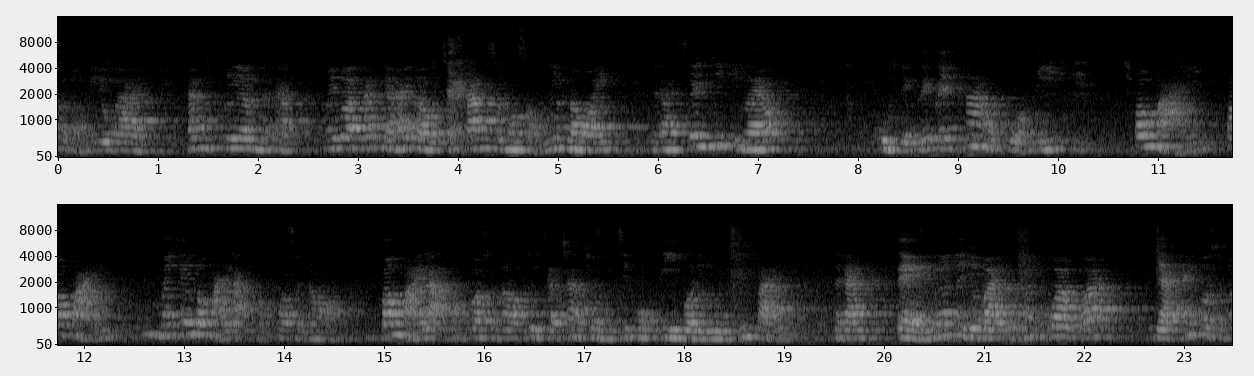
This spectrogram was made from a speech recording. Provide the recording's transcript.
เสนอนโยบายท่านทุกเรื่องนะคะ ไม่ว่าท่านจะให้เราจัดตั้งสโมสรเรื่องน้อยนะคะซึ่งที่จริงแล้วกลุ่มเด็กเล็กๆห้าหกขวบนี้ เป้าหมายเป้าหมายไม่ใช่เป้าหมายหลักของกศนเป้าหมายหลักของกศนคือประชาชน 16 ปีบริบูรณ์ขึ้นไปนะคะแต่เมื่อนโยบายของท่านผู้ว่าบอกว่า อยากให้กศน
